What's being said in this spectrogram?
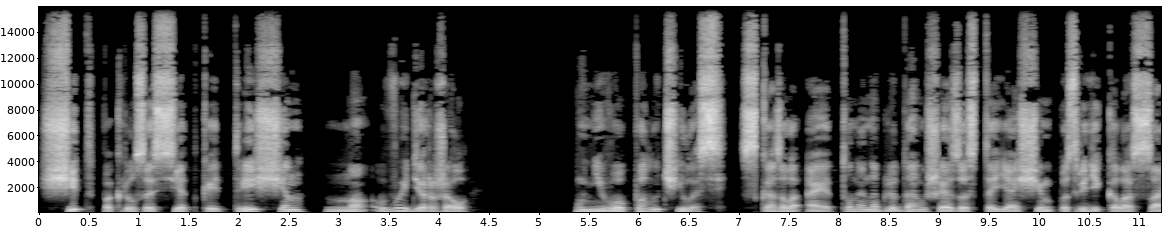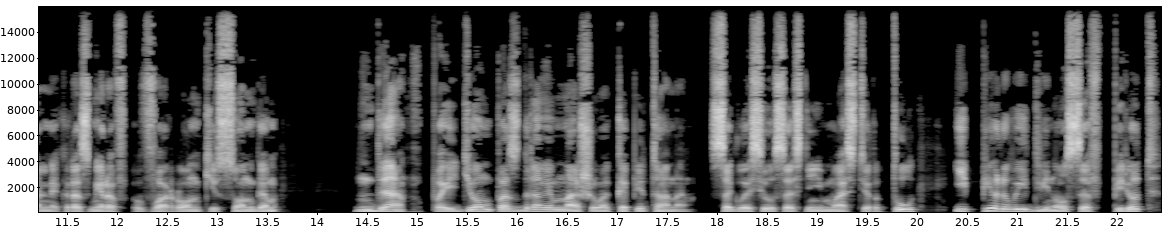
Щит покрылся сеткой трещин, но выдержал. «У него получилось», — сказала Аэтуне, наблюдавшая за стоящим посреди колоссальных размеров воронки сонгом. «Да, пойдем поздравим нашего капитана», — согласился с ней мастер Тул, и первый двинулся вперед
